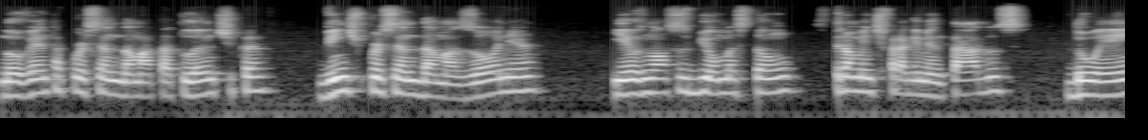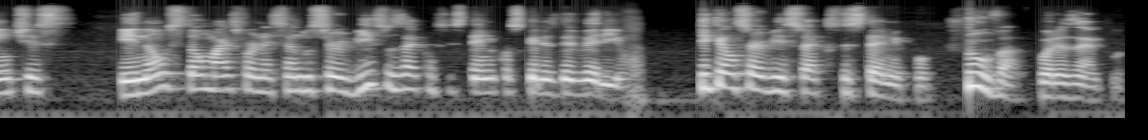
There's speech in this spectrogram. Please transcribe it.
90% da Mata Atlântica, 20% da Amazônia, e os nossos biomas estão extremamente fragmentados doentes e não estão mais fornecendo os serviços ecossistêmicos que eles deveriam. O que é um serviço ecossistêmico? Chuva, por exemplo,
